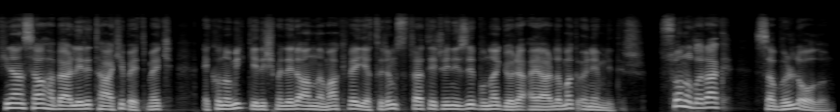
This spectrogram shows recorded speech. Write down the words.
Finansal haberleri takip etmek, ekonomik gelişmeleri anlamak ve yatırım stratejinizi buna göre ayarlamak önemlidir. Son olarak, sabırlı olun.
